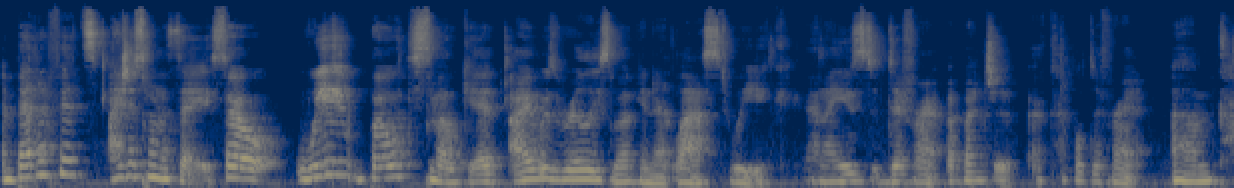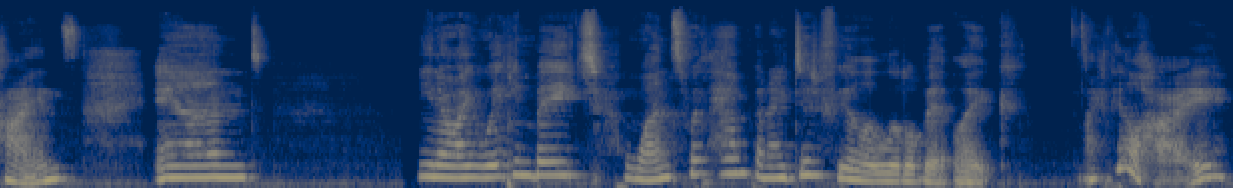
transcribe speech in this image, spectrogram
and benefits, I just want to say, so we both smoke it. I was really smoking it last week, and I used a different, a bunch of, a couple different um, kinds. And, you know, I wake and baked once with hemp, and I did feel a little bit like, I feel high.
